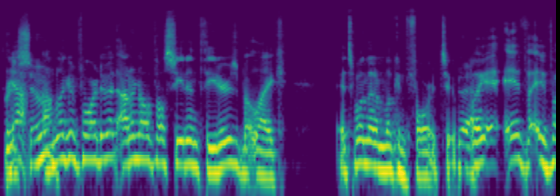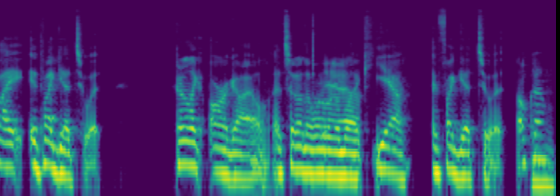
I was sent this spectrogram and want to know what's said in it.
Pretty yeah, soon. I'm looking forward to it. I don't know if I'll see it in theaters, but like it's one that I'm looking forward to. Yeah. Like if if I if I get to it. Kind of like Argylle. That's another one where I'm like, yeah, if I get to it. Okay. Mhm.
